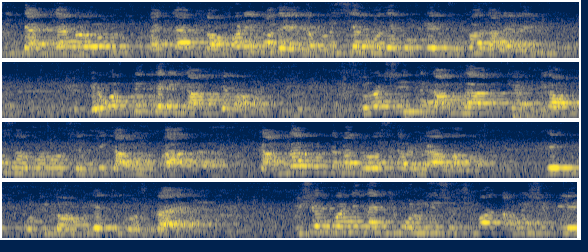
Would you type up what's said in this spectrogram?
की त्यांच्याकडून त्यांच्या कंपनीमध्ये डब्ल्यू सी एलमध्ये कुठलीही चुका झाल्या नाही. व्यवस्थित त्यांनी काम केलं. सुरक्षित कामगार सेफ्टी ऑफिसर म्हणून सेफ्टी काम कामगार म्हणून त्यांना पुरस्कार मिळाला. हे मोठी लौकिकाची गोष्ट आहे. विशेष म्हणजे त्यांची मुलगी सुषमा चांगली शिकली.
